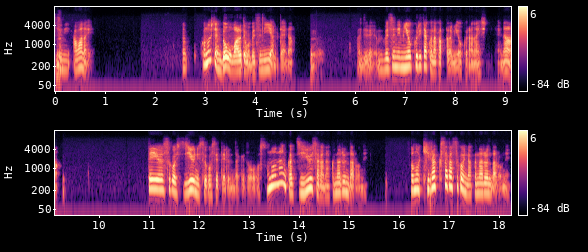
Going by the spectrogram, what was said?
別に会わない。この人にどう思われても別にいいやみたいなうん感じで、別に見送りたくなかったら見送らないしみたいな。っていうすごい自由に過ごせてるんだけど、そのなんか自由さがなくなるんだろうね。その気楽さがすごいなくなるんだろうね。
